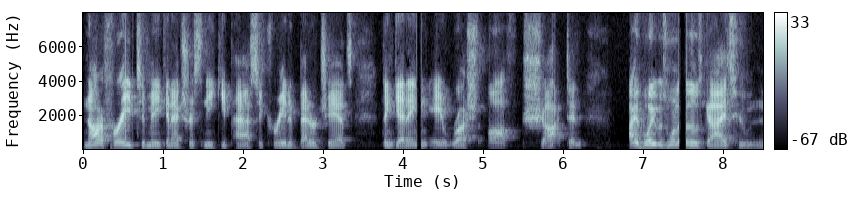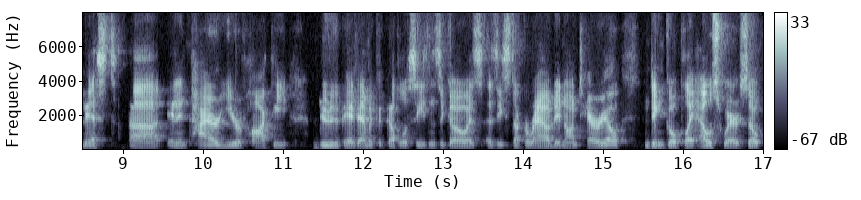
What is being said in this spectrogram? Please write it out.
Not afraid to make an extra sneaky pass to create a better chance than getting a rushed off shot." And Ty Voit was one of those guys who missed uh, an entire year of hockey due to the pandemic a couple of seasons ago as, as he stuck around in Ontario and didn't go play elsewhere. So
